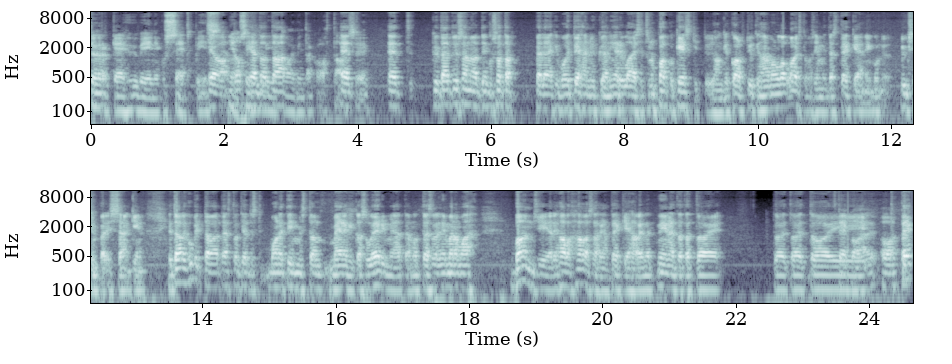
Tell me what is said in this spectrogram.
törkeä hyviä niin set. Joo, ja tosi ja, tota, toimintakohtauksia. Et, et, kyllä täytyy sanoa, että niin sota pelejäkin voi tehdä nykyään niin erilaiset, että sun on pakko keskittyä johonkin. Call of Duty on ollut loistava siinä, mitä se tekee niin kuin yksin pelissäänkin. Ja tämä oli huvittavaa, tästä on tietysti monet ihmiset on meidänkin kanssa ollut eri mieltä, mutta tässä oli nimenomaan Bungie, eli Halo, Halo-sarjan tekijä, oli nyt niin, että tota toi, toi, toi, toi Tekoäly, te,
